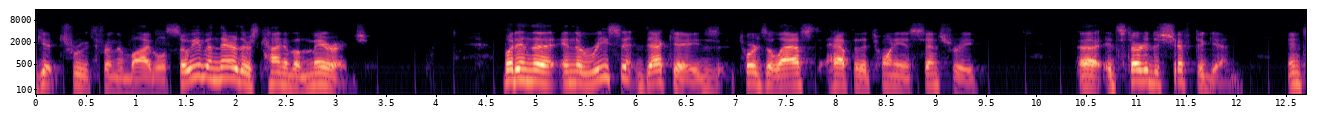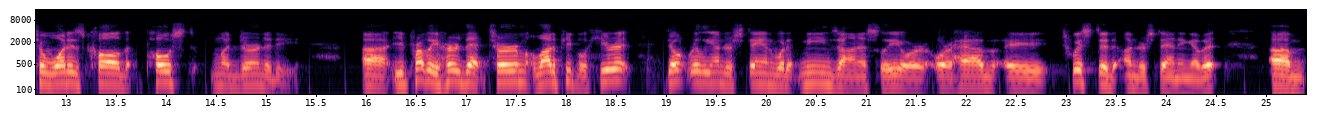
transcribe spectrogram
get truth from the Bible. So even there, there's kind of a marriage. But in the in the recent decades, towards the last half of the 20th century, uh, it started to shift again into what is called post modernity. Uh, you've probably heard that term. A lot of people hear it don't really understand what it means honestly, or or have a twisted understanding of it. Um,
